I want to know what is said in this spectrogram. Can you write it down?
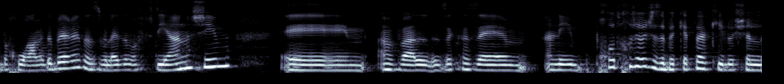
בחורה מדברת, אז אולי זה מפתיע אנשים, אה, אבל זה כזה, אני פחות חושבת שזה בקטע כאילו של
